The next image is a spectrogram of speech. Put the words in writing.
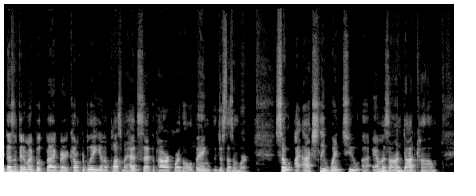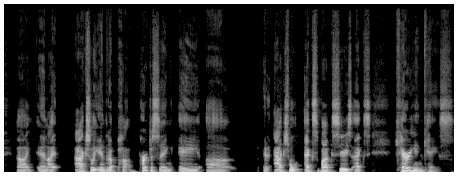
It doesn't fit in my book bag very comfortably, and plus my headset, the power cord, the whole thing, it just doesn't work. So I actually went to uh, Amazon.com, uh, and I actually ended up purchasing a uh, an actual Xbox Series X carrying case.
